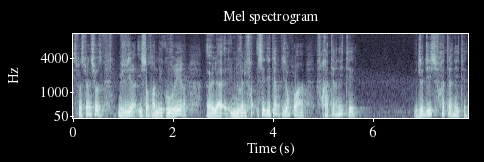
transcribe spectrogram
Il se passe plein de choses. Mais je veux dire, ils sont en train de découvrir euh, une nouvelle. C'est des termes qu'ils emploient hein. fraternité. Ils le disent, fraternité.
